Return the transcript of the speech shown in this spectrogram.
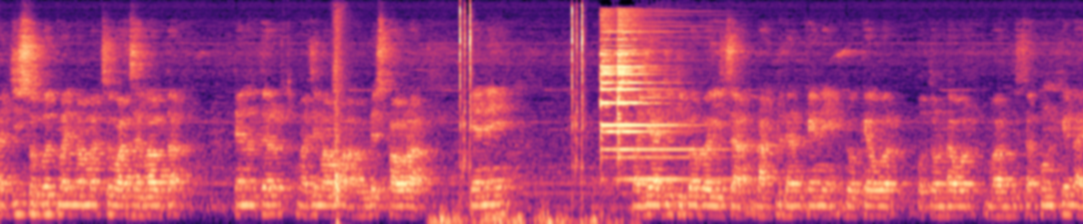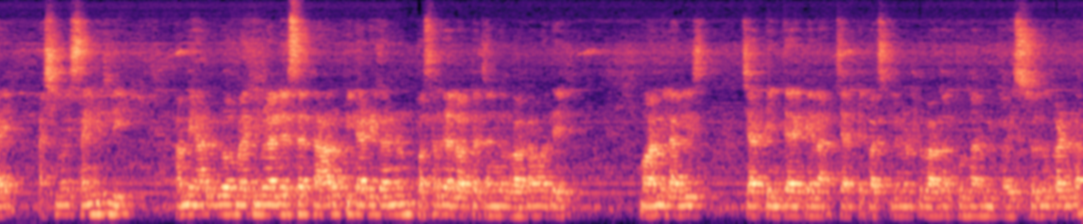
आजीसोबत माझ्या मामाचा वाद झाला होता. त्यानंतर माझे मामा अमलेश पावरा याने माझ्या आजी दिबाबाईचा लाकडी डोक्यावर व तोंडावर मारुतीचा खून केला आहे अशी माहिती सांगितली. आम्ही आरोपीवर माहिती मिळाली असता त्या आरोपी त्या ठिकाणून पसार झाला होता जंगल भागामध्ये. मग आम्ही लागली चार टीम तयार केला चार ते पाच किलोमीटर भागात पुन्हा आम्ही पैसे शोधून काढला.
